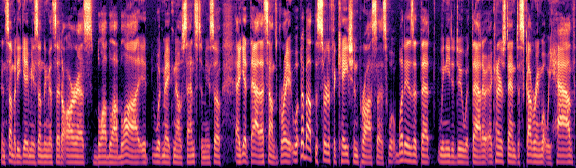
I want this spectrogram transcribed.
and somebody gave me something that said RS blah blah blah, it would make no sense to me. So I get that. That sounds great. What about the certification process? what, what is it that we need to do with that? I, I can understand discovering what we have.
